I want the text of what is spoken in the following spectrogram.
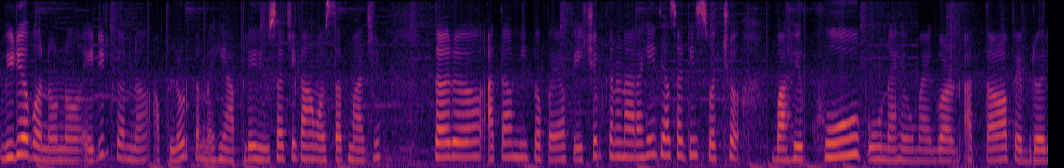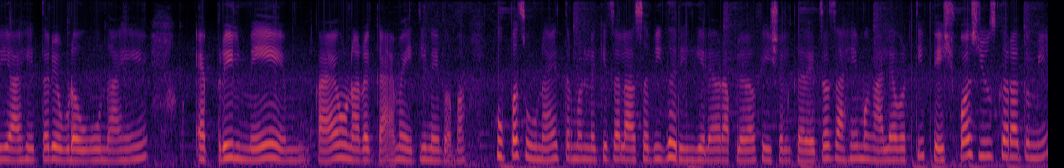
व्हिडिओ बनवणं एडिट करणं अपलोड करणं हे आपले दिवसाचे काम असतात माझे. तर आता मी पपया फेशियल करणार आहे. त्यासाठी स्वच्छ बाहेर खूप ऊन आहे. ओ माय गॉड आत्ता फेब्रुवारी आहे तर एवढं ऊन आहे. एप्रिल मे काय होणार आहे? काय माहिती नाही बाबा. खूपच ऊन आहे. तर म्हणलं की चला असं बी घरी गेल्यावर आपल्याला फेशियल करायचंच आहे. मग आल्यावरती फेशवॉश यूज करा तुम्ही.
